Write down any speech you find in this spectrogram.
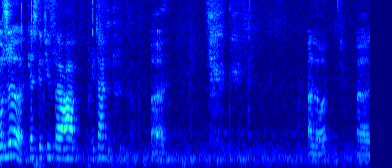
Bonjour, qu'est-ce que tu feras plus tard? Euh, alors, euh,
